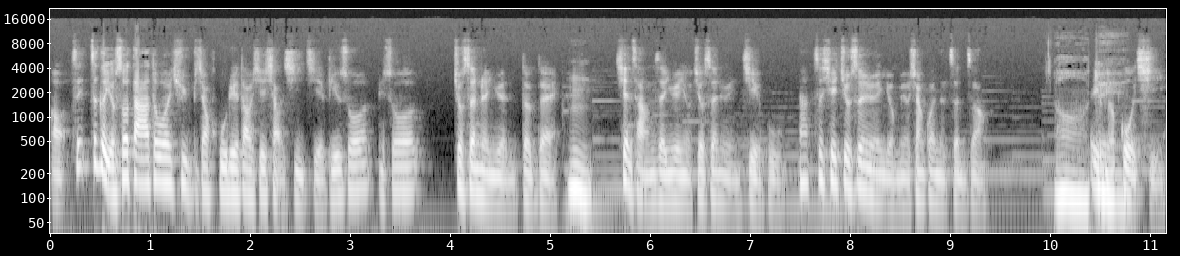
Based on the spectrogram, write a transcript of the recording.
哦，这这个有时候大家都会去比较忽略到一些小细节，比如说你说救生人员对不对？嗯，现场人员有救生人员介护，那这些救生人员有没有相关的证照？哦，有没有过期？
